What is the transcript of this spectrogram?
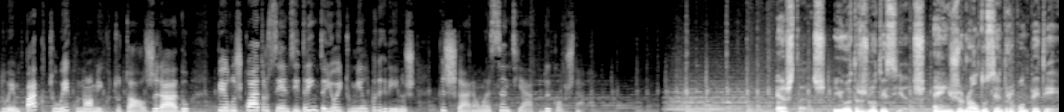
do impacto económico total gerado pelos 438 mil peregrinos que chegaram a Santiago de Compostela. Estas e outras notícias em jornaldocentro.pt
